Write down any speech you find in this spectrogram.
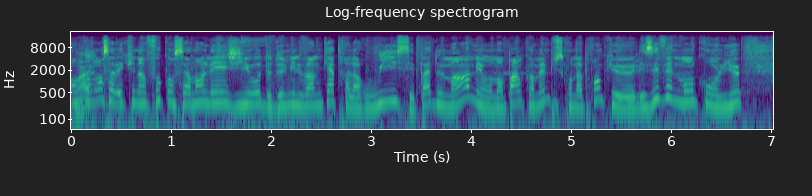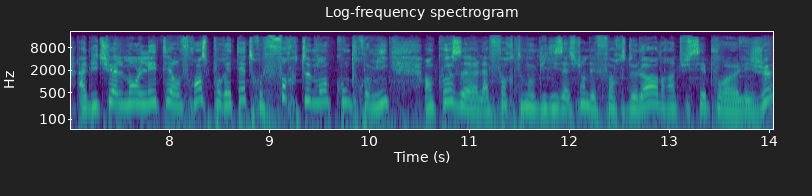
On ouais. commence avec une info concernant les JO de 2024. Alors oui, c'est pas demain, mais on en parle quand même puisqu'on apprend que les événements qui ont lieu habituellement l'été en France pourraient être fortement compromis en cause euh, la forte mobilisation des forces de l'ordre, hein, tu sais, pour euh, les Jeux.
